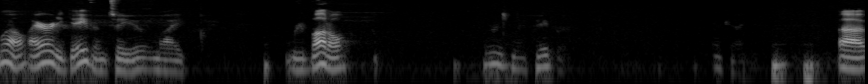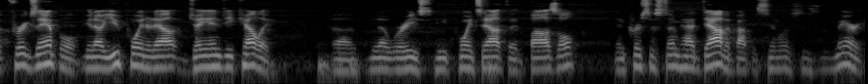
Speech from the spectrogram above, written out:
Well, I already gave them to you in my rebuttal. Where's my paper? Okay. Uh, for example, you know, you pointed out J.N.D. Kelly, uh, you know, where he's, he points out that Basil and Chrysostom had doubt about the sinlessness of Mary.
